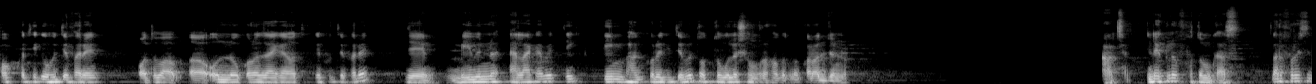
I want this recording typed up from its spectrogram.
পক্ষ থেকে হতে পারে অথবা অন্য কোনো জায়গা থেকে হতে পারে যে বিভিন্ন এলাকা ভিত্তিক টিম ভাগ করে দিতে হবে তথ্যগুলো সংগ্রহ করার জন্য। আচ্ছা এটা হলো প্রথম কাজ। তারপরে হচ্ছে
